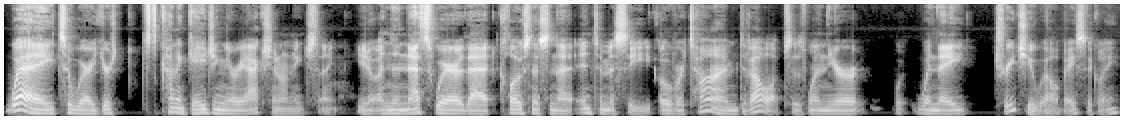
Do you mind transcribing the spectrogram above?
way to where you're just kind of gauging the reaction on each thing, you know, and then that's where that closeness and that intimacy over time develops is when you're when they treat you well, basically.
